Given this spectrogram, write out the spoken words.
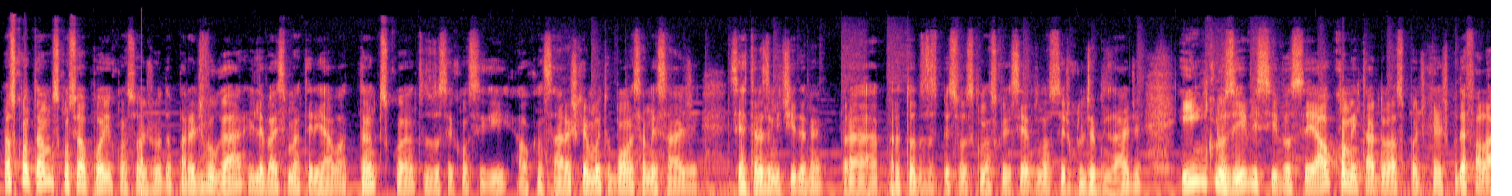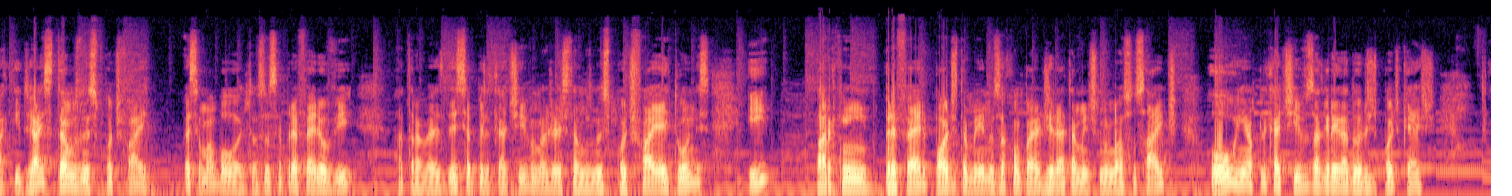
Nós contamos com seu apoio com a sua ajuda para divulgar e levar esse material a tantos quantos você conseguir alcançar. Acho que é muito bom essa mensagem ser transmitida né, para todas as pessoas que nós conhecemos, nosso círculo de amizade. E, inclusive, se você, ao comentar do nosso podcast, puder falar que já estamos no Spotify, vai ser uma boa. Então, se você prefere ouvir através desse aplicativo, nós já estamos no Spotify iTunes. E para quem prefere, pode também nos acompanhar diretamente no nosso site ou em aplicativos agregadores de podcast.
